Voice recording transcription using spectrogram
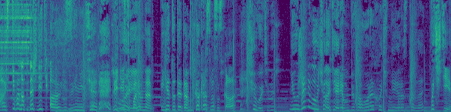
А, Степана, подождите. А, извините, Лидия Мария. Степановна, я тут это, как раз вас искала. Чего тебе? Неужели выучила теорему Пифагора и хочешь мне ее рассказать? Почти.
